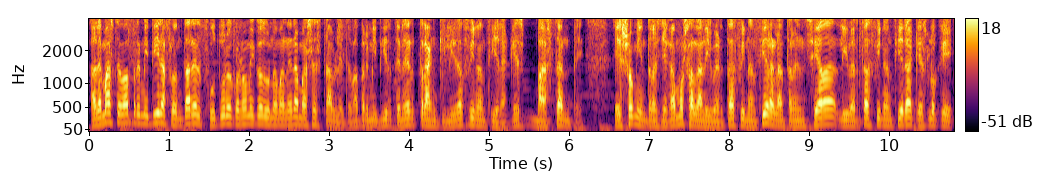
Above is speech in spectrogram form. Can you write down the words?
Además, te va a permitir afrontar el futuro económico de una manera más estable, te va a permitir tener tranquilidad financiera, que es bastante. Eso mientras llegamos a la libertad financiera, la transeada libertad financiera, que es lo que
